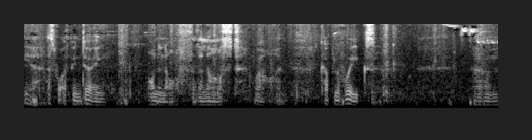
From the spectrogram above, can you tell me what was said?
Yeah, that's what I've been doing on and off for the last, well, a couple of weeks. Um,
